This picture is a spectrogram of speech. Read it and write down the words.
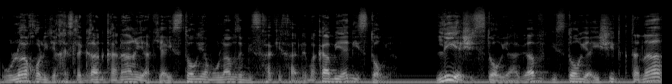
הוא לא יכול להתייחס לגרן קנריה, כי ההיסטוריה מולם זה משחק אחד. למכבי אין היסטוריה. לי יש היסטוריה, אגב, היסטוריה אישית קטנה.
